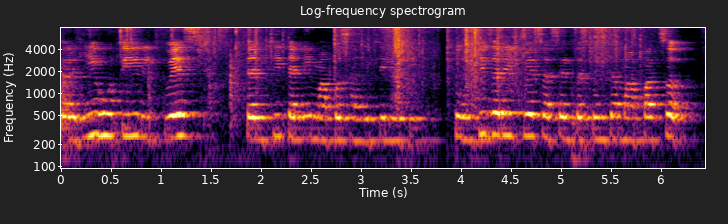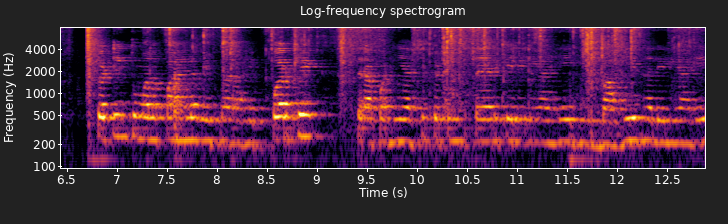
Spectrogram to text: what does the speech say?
तर ही होती रिक्वेस्ट त्यांची त्यांनी मापं सांगितलेली होती. तुमची जर रिक्वेस्ट असेल तर तुमच्या मापाचं कटिंग तुम्हाला पाहायला भेटणार आहे. परफेक्ट तर आपण ही अशी कटिंग तयार केलेली आहे. ही बाही झालेली आहे.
